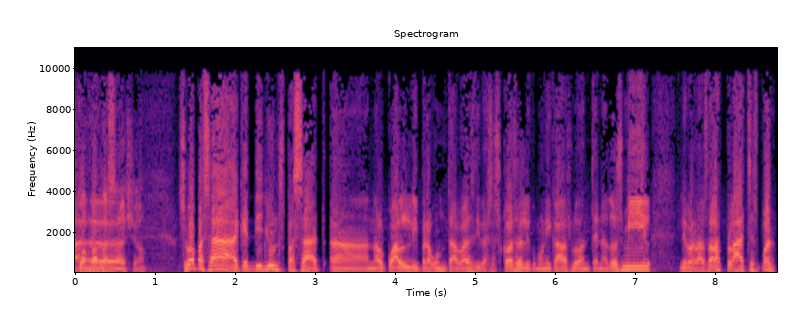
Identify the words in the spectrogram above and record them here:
I quan va passar, eh, això? Això va passar aquest dilluns passat, eh, en el qual li preguntaves diverses coses, li comunicaves lo d'Antena 2000, li parlaves de les platges... Bueno,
